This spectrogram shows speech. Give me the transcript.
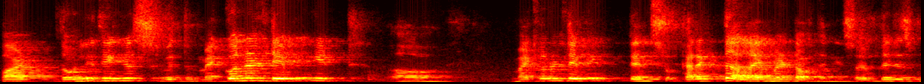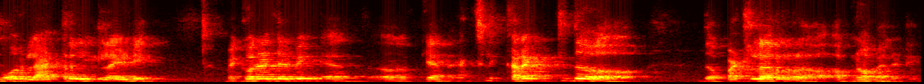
but the only thing is with McConnell taping, it uh, McConnell taping tends to correct the alignment of the knee. So if there is more lateral gliding, McConnell taping uh, can actually correct the, the patellar uh, abnormality.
